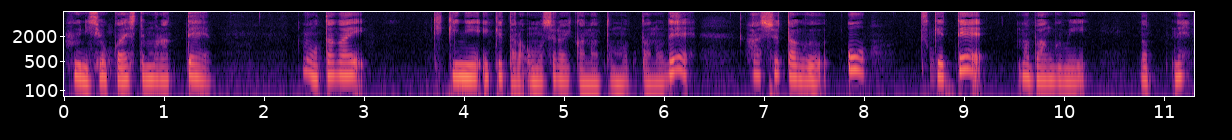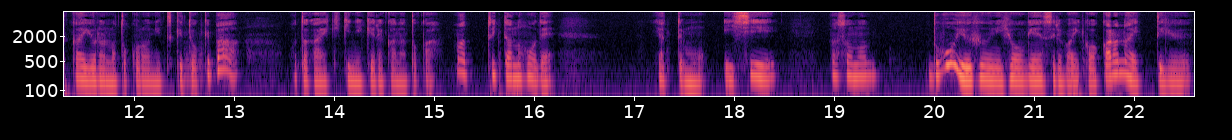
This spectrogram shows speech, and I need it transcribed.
風に紹介してもらって、まあ、お互い聞きに行けたら面白いかなと思ったのでハッシュタグをつけて、まあ、番組のね概要欄のところにつけておけばお互い聞きに行けるかなとか、まあ、Twitter の方でやってもいいし、まあ、そのどういうふうに表現すればいいかわからないっていう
